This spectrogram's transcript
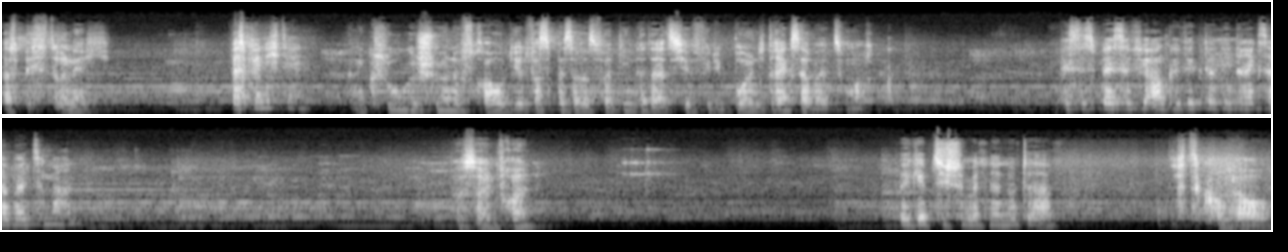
Das bist du nicht. Was bin ich denn? Eine kluge, schöne Frau, die etwas Besseres verdient hat, als hier für die Bullen die Drecksarbeit zu machen. Ist es besser für Onkel Victor, die Drecksarbeit zu machen? Das ist sein Freund. Wer gibt sich schon mit einer Nutte ab? Jetzt komm, auf.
